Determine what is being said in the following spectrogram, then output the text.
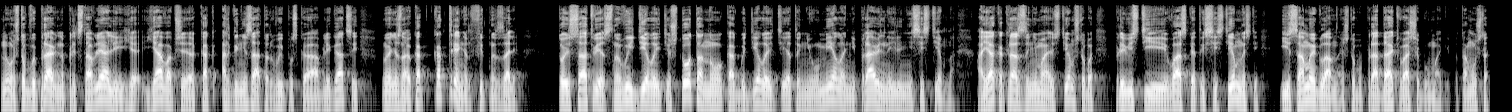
Ну, чтобы вы правильно представляли, я, я вообще как организатор выпуска облигаций, ну, я не знаю, как, как тренер в фитнес-зале. То есть, соответственно, вы делаете что-то, но как бы делаете это неумело, неправильно или несистемно. А я как раз занимаюсь тем, чтобы привести вас к этой системности – и самое главное, чтобы продать ваши бумаги. Потому что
